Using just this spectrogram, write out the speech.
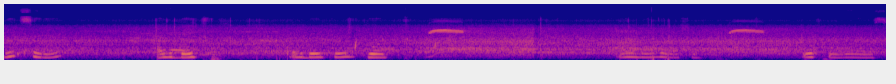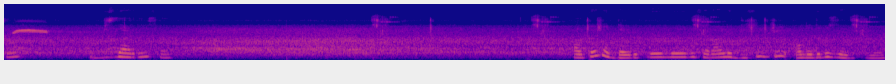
Ne sarı? Ali Beyköy. Ali Beyköy gol. Ay nerede başladı? Of devre arası. Biz neredeyiz ha? Arkadaşlar devletlerimiz herhalde düşünce anladığımız diye düşünüyorum.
